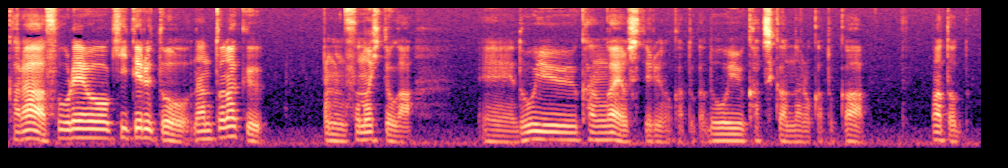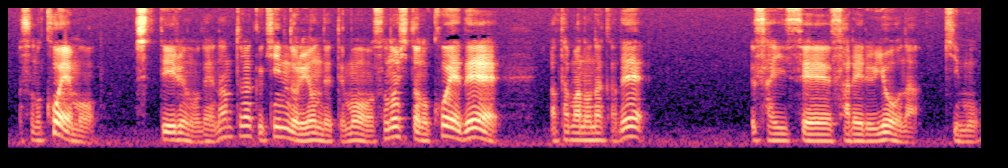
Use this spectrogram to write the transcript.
からそれを聞いてるとなんとなくうん、その人が、えー、どういう考えをしてるのかとかどういう価値観なのかとかあとその声も知っているのでなんとなく Kindle 読んでてもその人の声で頭の中で再生されるような気も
